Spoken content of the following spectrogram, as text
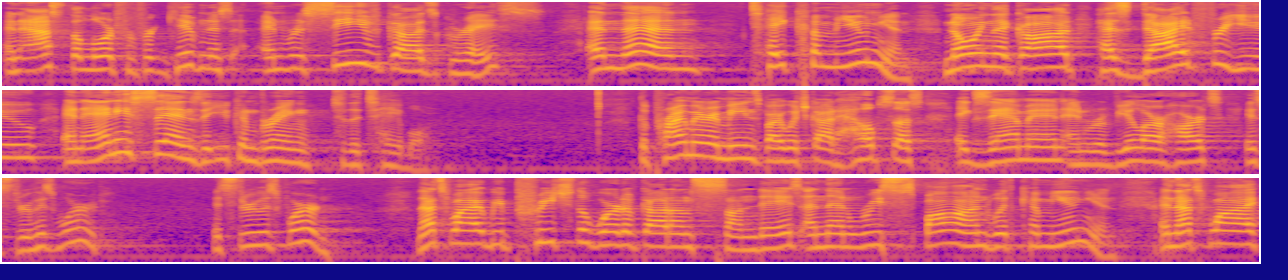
and ask the Lord for forgiveness and receive God's grace. And then take communion, knowing that God has died for you and any sins that you can bring to the table. The primary means by which God helps us examine and reveal our hearts is through His Word. It's through His Word. That's why we preach the Word of God on Sundays and then respond with communion. And that's why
